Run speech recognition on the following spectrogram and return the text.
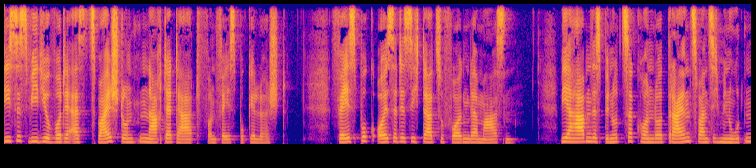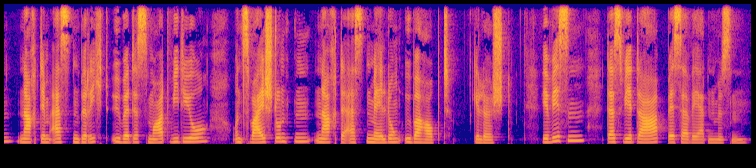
Dieses Video wurde erst zwei Stunden nach der Tat von Facebook gelöscht. Facebook äußerte sich dazu folgendermaßen. Wir haben das Benutzerkonto 23 Minuten nach dem ersten Bericht über das Mordvideo und zwei Stunden nach der ersten Meldung überhaupt gelöscht. Wir wissen, dass wir da besser werden müssen.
